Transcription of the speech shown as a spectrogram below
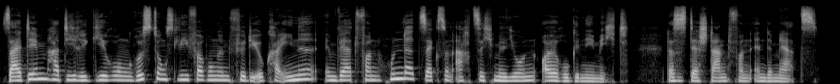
Seitdem hat die Regierung Rüstungslieferungen für die Ukraine im Wert von 186 Millionen Euro genehmigt. Das ist der Stand von Ende März.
